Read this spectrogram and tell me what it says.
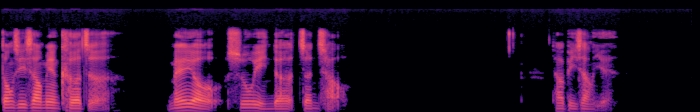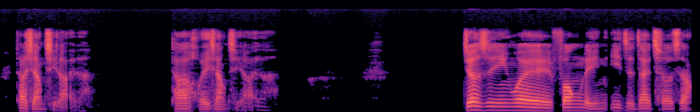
东西上面刻着。没有输赢的争吵。他闭上眼，他想起来了，他回想起来了，就是因为风铃一直在车上，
